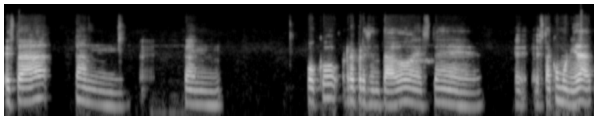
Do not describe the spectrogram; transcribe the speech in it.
está tan, tan poco representado este, esta comunidad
